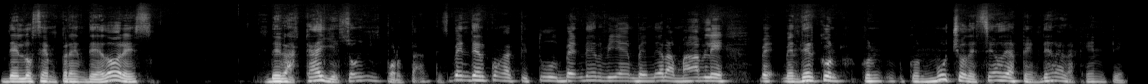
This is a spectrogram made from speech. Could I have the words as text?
de los emprendedores de la calle son importantes. Vender con actitud, vender bien, vender amable, vender con, con, mucho deseo de atender a la gente.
